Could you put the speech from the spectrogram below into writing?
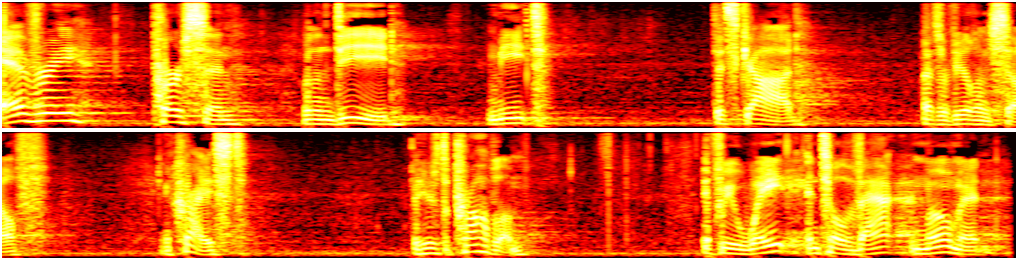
every person will indeed meet this God who has revealed himself in Christ. But here's the problem. If we wait until that moment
